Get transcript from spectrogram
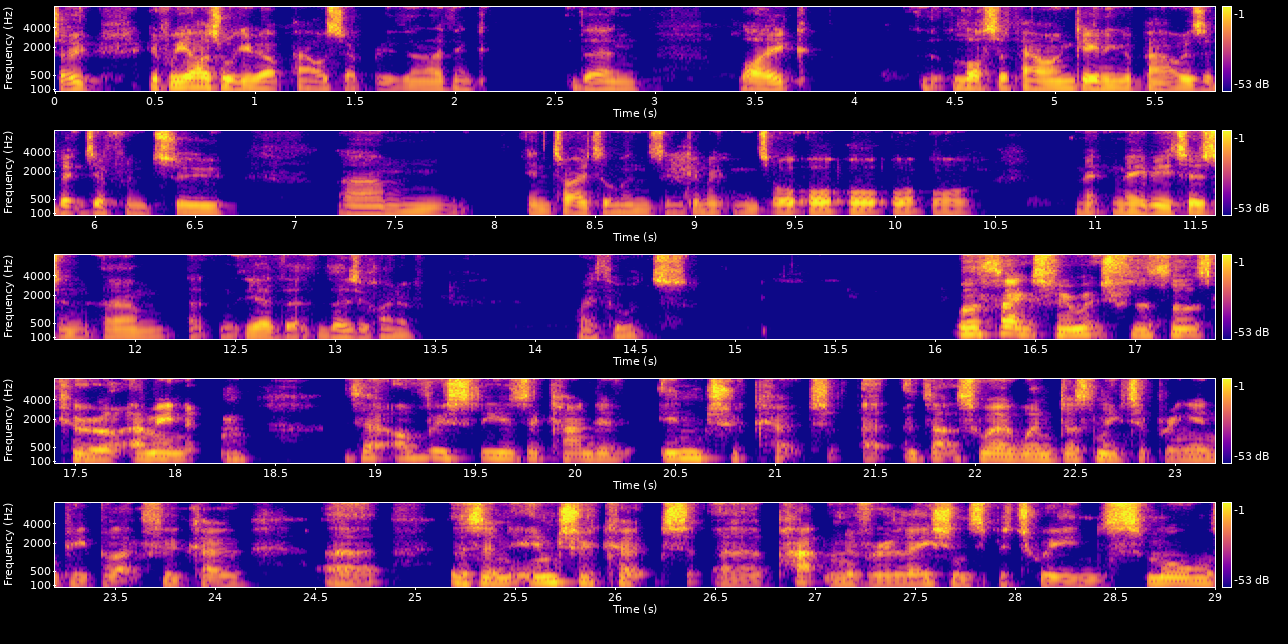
So if we are talking about power separately, then I think then like loss of power and gaining of power is a bit different to um, entitlements and commitments, or, or, or, or maybe it isn't. Um, yeah, the, those are kind of my thoughts. Well, thanks very much for the thoughts, Kirill. I mean, there obviously is a kind of intricate, uh, that's where one does need to bring in people like Foucault. Uh, there's an intricate uh, pattern of relations between small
